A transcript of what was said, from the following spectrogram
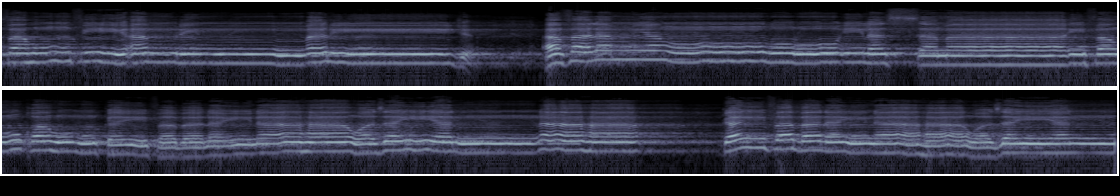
فهم في أمر مريج. أفلم ينظروا إلى السماء فوقهم كيف بنيناها وزيناها كيف بنيناها وزيناها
